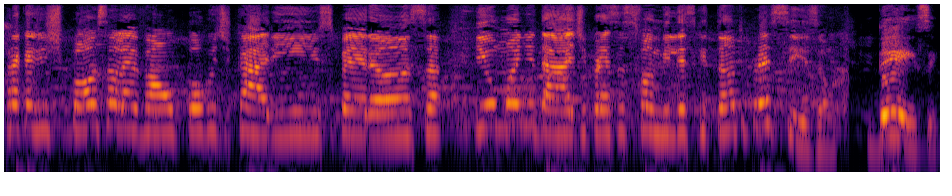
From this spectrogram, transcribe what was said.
para que a gente possa levar um pouco de carinho, esperança e humanidade para essas famílias que tanto precisam. Daisy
